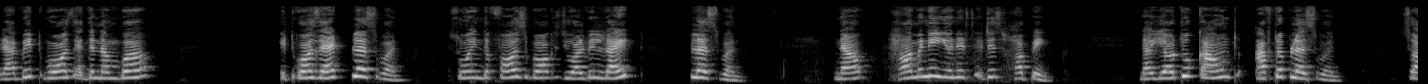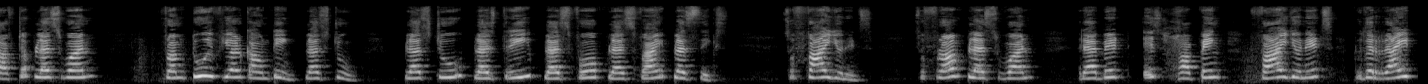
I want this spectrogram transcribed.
rabbit was at the number? It was at plus 1. So in the first box, you all will write plus 1. Now, how many units it is hopping? Now you have to count after plus 1. So after plus 1, from 2 if you are counting, plus 2, plus 2, plus 3, plus 4, plus 5, plus 6. So 5 units. So from plus 1, rabbit is hopping 5 units to the right,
